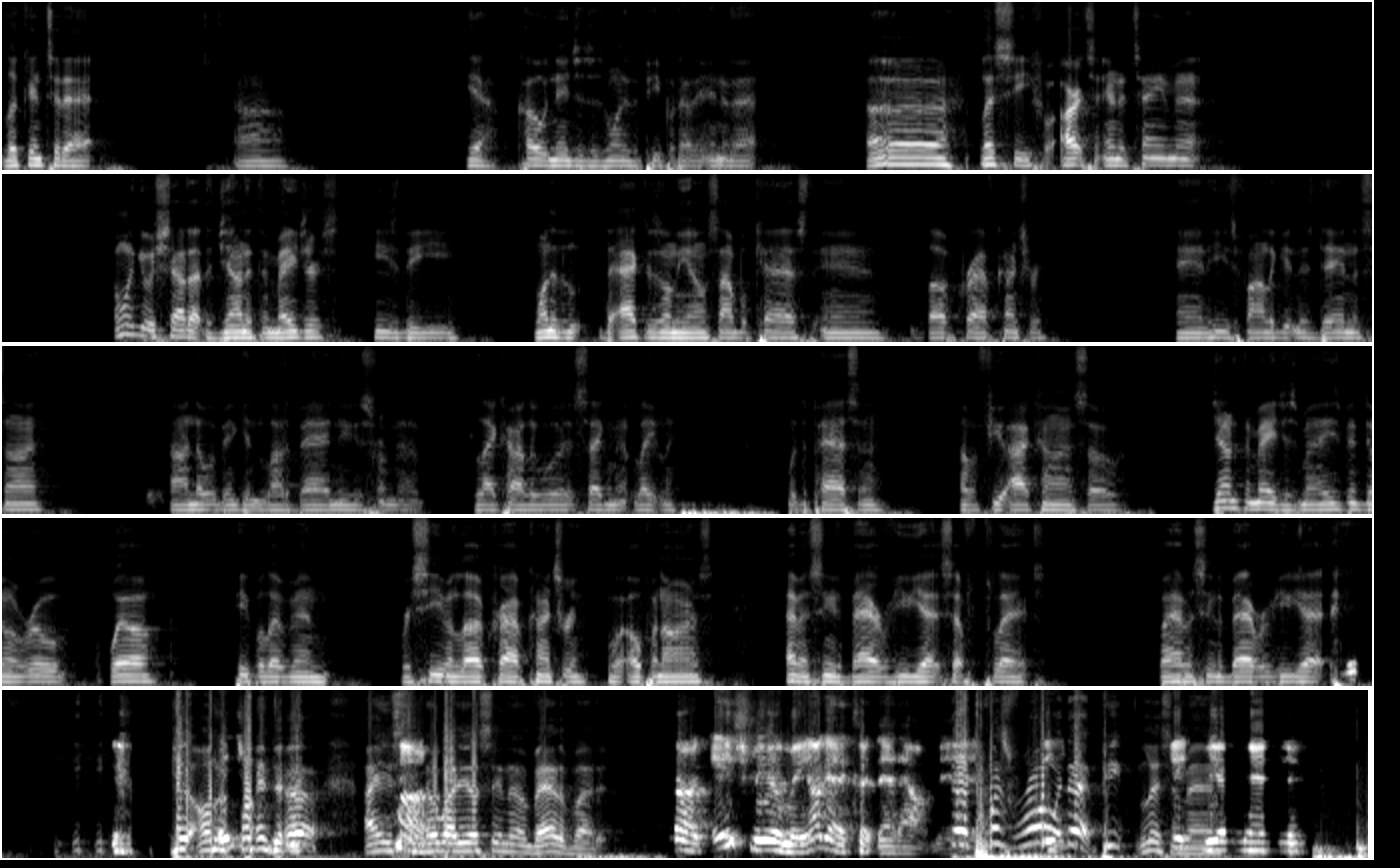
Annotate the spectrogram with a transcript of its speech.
look into that. Uh, yeah, Code Ninjas is one of the people that are into that. Uh, let's see for arts and entertainment. I want to give a shout out to Jonathan Majors. He's the one of the, the actors on the ensemble cast in Lovecraft Country, and he's finally getting his day in the sun. I know we've been getting a lot of bad news from the Black Hollywood segment lately with the passing of a few icons. So Jonathan Majors, man, he's been doing real well. People have been receiving Lovecraft Country with open arms. I haven't seen a bad review yet, except for Pledge. But I haven't seen a bad review yet. You're the only one, dog. I ain't seen Huh. nobody else say nothing bad about it. Uh, HBO, man, y'all gotta cut that out, man. Yeah, what's wrong with that? Pe- Listen, man. Man,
